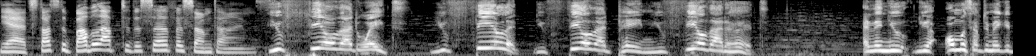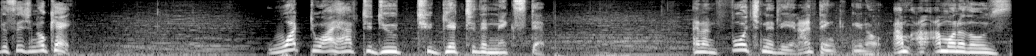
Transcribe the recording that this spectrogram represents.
Yeah, it starts to bubble up to the surface sometimes. You feel that weight. You feel it. You feel that pain. You feel that hurt. And then you you almost have to make a decision. Okay. What do I have to do to get to the next step? And unfortunately, and I think, you know, I'm I'm one of those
